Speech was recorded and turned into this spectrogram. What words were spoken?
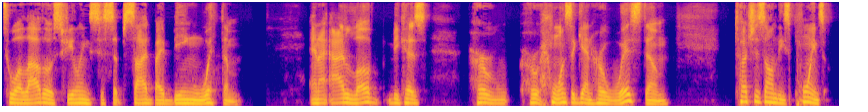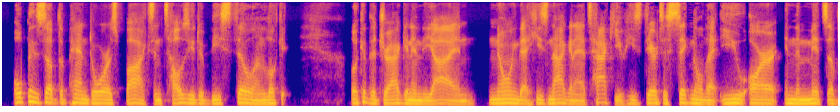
to allow those feelings to subside by being with them. And I, I love because her her once again her wisdom touches on these points opens up the pandora's box and tells you to be still and look at look at the dragon in the eye and knowing that he's not going to attack you. He's there to signal that you are in the midst of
